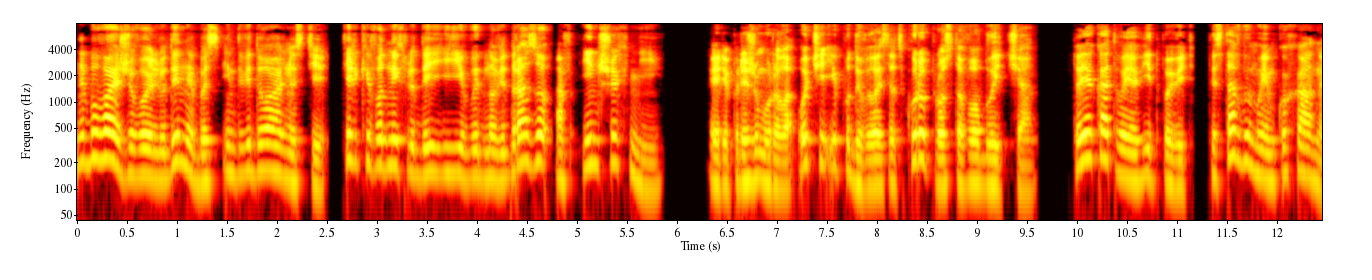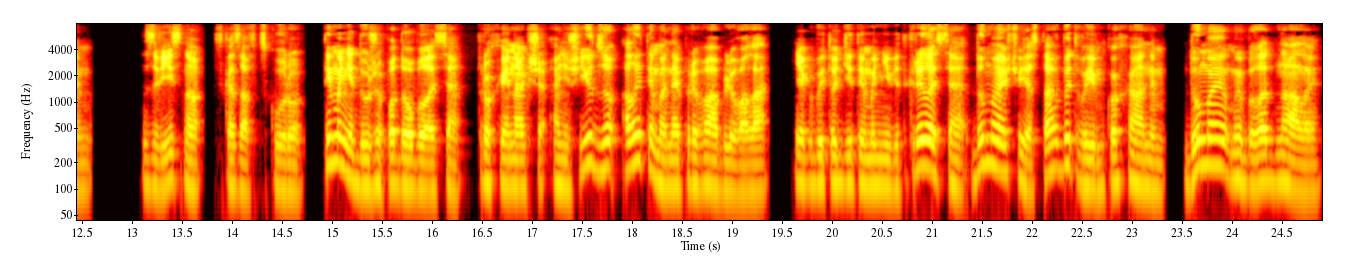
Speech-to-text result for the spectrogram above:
Не буває живої людини без індивідуальності, тільки в одних людей її видно відразу, а в інших ні. Ері прижмурила очі і подивилася цкуру просто в обличчя. То яка твоя відповідь? Ти став би моїм коханим? Звісно, сказав цкуру, ти мені дуже подобалася, трохи інакше, аніж Юдзу, але ти мене приваблювала. Якби тоді ти мені відкрилася, думаю, що я став би твоїм коханим. Думаю, ми б ладнали.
